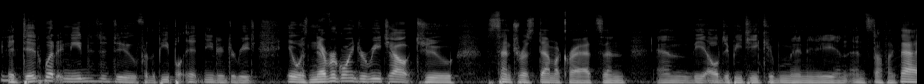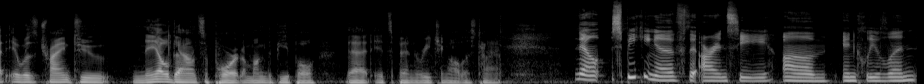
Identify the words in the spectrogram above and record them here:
It did what it needed to do for the people it needed to reach. It was never going to reach out to centrist Democrats and, and the LGBT community and, and stuff like that. It was trying to nail down support among the people that it's been reaching all this time. Now, speaking of the RNC um, in Cleveland,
